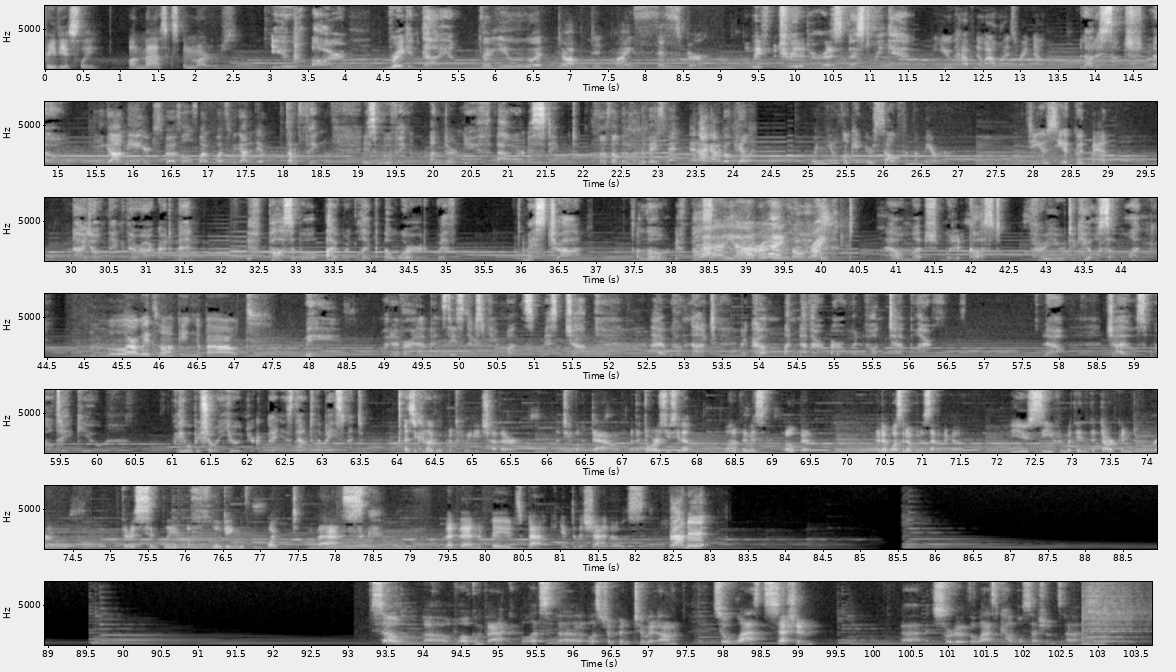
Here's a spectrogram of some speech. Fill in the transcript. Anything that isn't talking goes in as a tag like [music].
Previously on Masks and Martyrs. You are Reagan Kayam. So you adopted my sister. We've treated her as best we can. You have no allies right now. Not as such, no. You got me at your disposal. What what's we got to do? Something is moving underneath our estate. So something's in the basement, and I gotta go kill it. When you look at yourself in the mirror, do you see a good man? I don't think there are good men. If possible, I would like a word with Miss Cha. Alone, if possible. Yeah, yeah, alright, alright. How much would it cost for you to kill someone? Who are we talking about? Me. Whatever happens these next few months, Miss Cha, I will not become another Erwin von Tepler. Now, Giles will take you. He will be showing you and your companions down to the basement. as you kind of like look between each other and you look down at the doors, you see that one of them is open, and it wasn't open a second ago. You see from within the darkened room there is simply a floating white mask that then fades back into the shadows. Found it. So, uh, welcome back. Let's uh, let's jump into it. Um, so last session, uh, and sort of the last couple sessions, uh,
